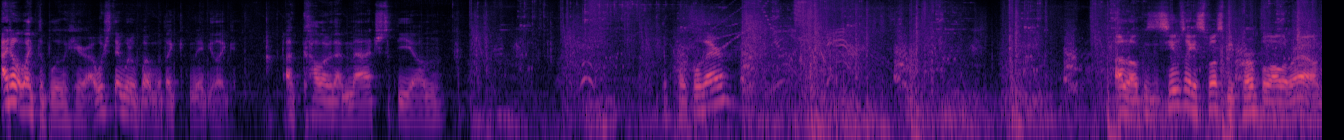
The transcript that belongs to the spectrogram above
I don't like the blue here. I wish they would have went with like maybe like a color that matched the um the purple there. I don't know, because it seems like it's supposed to be purple all around.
